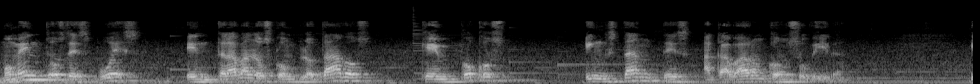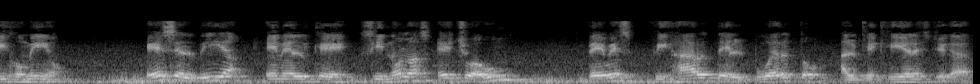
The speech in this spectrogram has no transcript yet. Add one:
Momentos después entraban los complotados que en pocos instantes acabaron con su vida. Hijo mío, es el día en el que, si no lo has hecho aún, debes fijarte el puerto al que quieres llegar.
